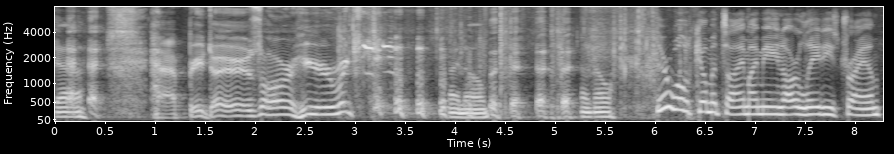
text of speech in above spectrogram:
Yeah, Happy days are here again. I know. I know. There will come a time. I mean, Our Lady's triumph,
